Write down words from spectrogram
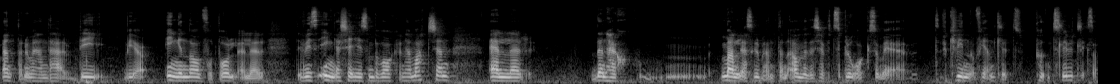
vänta nu vad händer här? Det, vi har ingen damfotboll eller det finns inga tjejer som bevakar den här matchen eller den här manliga skribenten använder sig av ett språk som är kvinnofientligt. Punkt slut. Liksom.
